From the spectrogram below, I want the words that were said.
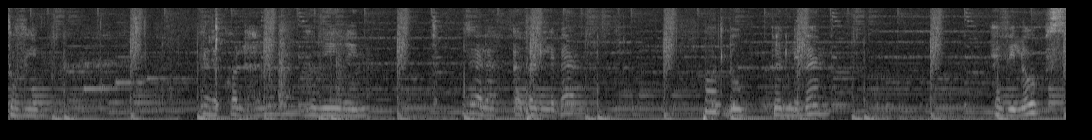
טובים. אלה כל הלובים המהירים. זה אלה הבין לבין. עוד לוב בין לבין. heavy loops.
